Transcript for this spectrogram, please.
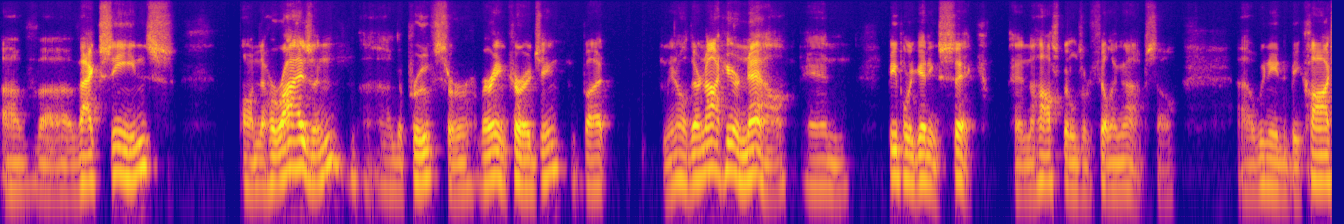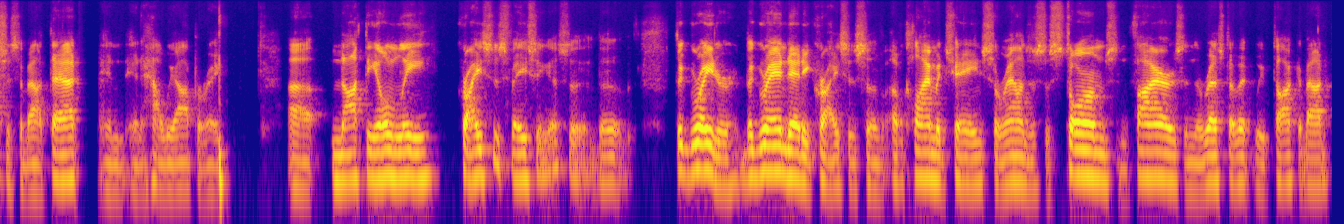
of uh, vaccines on the horizon. Uh, the proofs are very encouraging, but you know, they're not here now and people are getting sick and the hospitals are filling up. So uh, we need to be cautious about that and, and how we operate. Uh, not the only crisis facing us, uh, the, the greater, the granddaddy crisis of, of climate change surrounds us, the storms and fires and the rest of it we've talked about.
